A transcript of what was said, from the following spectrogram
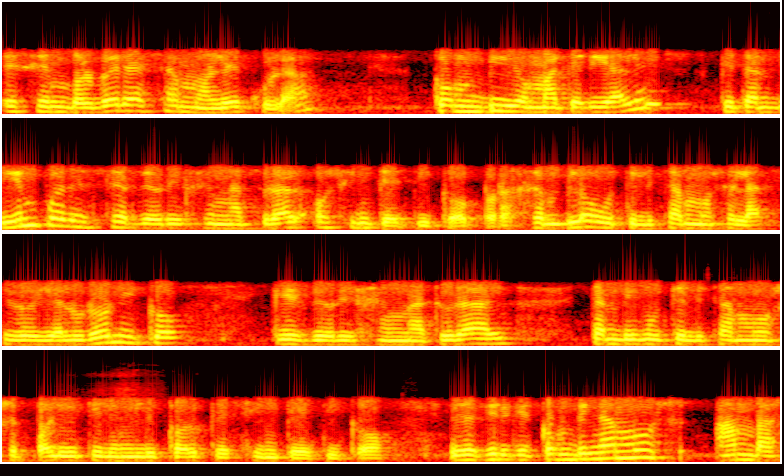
es envolver a esa molécula con biomateriales que también pueden ser de origen natural o sintético. Por ejemplo, utilizamos el ácido hialurónico, que es de origen natural, también utilizamos polietilenglicol, que es sintético. Es decir, que combinamos ambas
